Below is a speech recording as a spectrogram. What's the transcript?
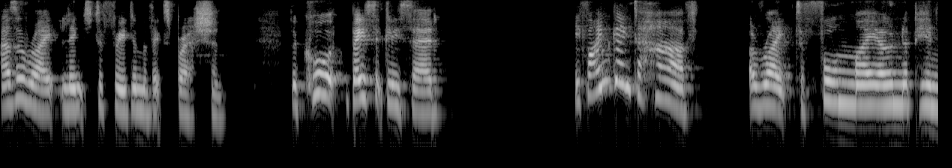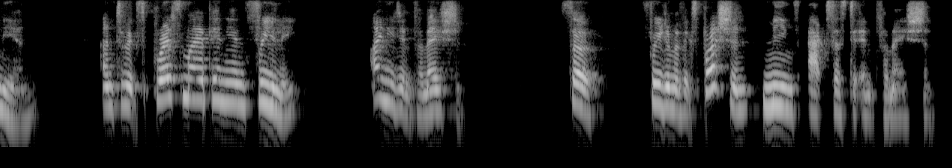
as a right linked to freedom of expression. The court basically said if I'm going to have a right to form my own opinion and to express my opinion freely, I need information. So, freedom of expression means access to information.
